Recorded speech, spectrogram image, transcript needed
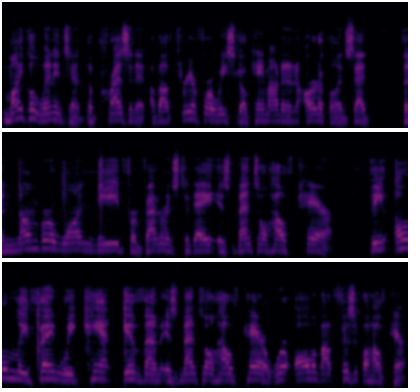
Michael Linnington, the president, about three or four weeks ago, came out in an article and said the number one need for veterans today is mental health care. The only thing we can't give them is mental health care. We're all about physical health care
